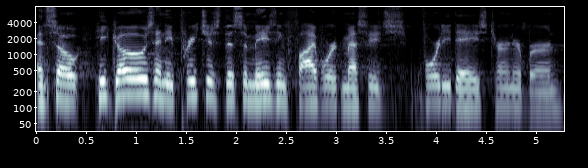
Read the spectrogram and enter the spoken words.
And so he goes and he preaches this amazing five word message 40 days, turn or burn.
